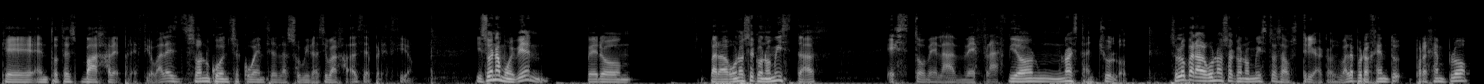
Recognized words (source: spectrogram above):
que entonces baja de precio, ¿vale? Son consecuencias las subidas y bajadas de precio. Y suena muy bien, pero para algunos economistas esto de la deflación no es tan chulo. Solo para algunos economistas austríacos, ¿vale? Por ejemplo, por ejemplo,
